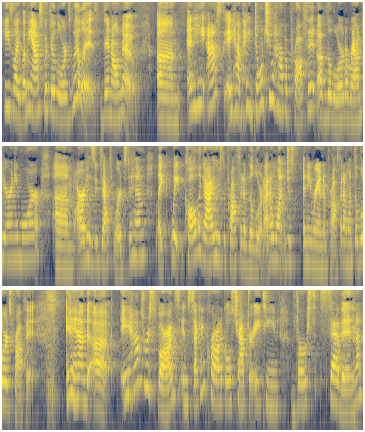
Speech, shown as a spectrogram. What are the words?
He's like, let me ask what the Lord's will is, then I'll know. Um, and he asked Ahab, hey, don't you have a prophet of the Lord around here anymore? Um, are his exact words to him. Like, wait, call the guy who's the prophet of the Lord. I don't want just any random prophet. I want the Lord's prophet. And uh, Ahab's response in Second Chronicles chapter 18, verse 7,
